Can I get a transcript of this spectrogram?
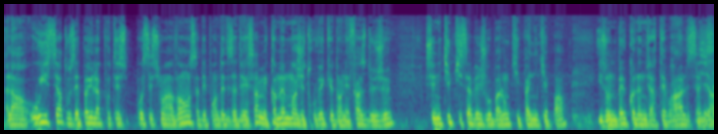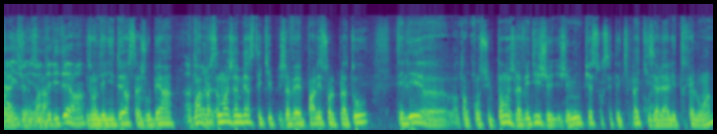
alors oui certes vous n'avez pas eu la possession avant ça dépendait des adversaires mais quand même moi j'ai trouvé que dans les phases de jeu c'est une équipe qui savait jouer au ballon qui paniquait pas ils ont une belle colonne vertébrale C'est c'est-à-dire ils, ont, euh, ils ont voilà. des leaders. Hein. Ils ont des leaders, ça joue bien. Entre Moi, le- personnellement, j'aime bien cette équipe. J'avais parlé sur le plateau télé euh, en tant que consultant. Je l'avais dit, j'ai j'ai mis une pièce sur cette équipe-là qu'ils allaient aller très loin.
